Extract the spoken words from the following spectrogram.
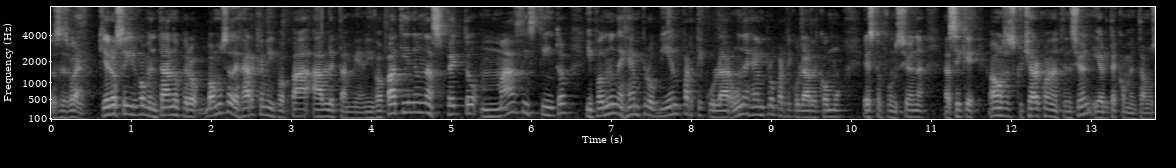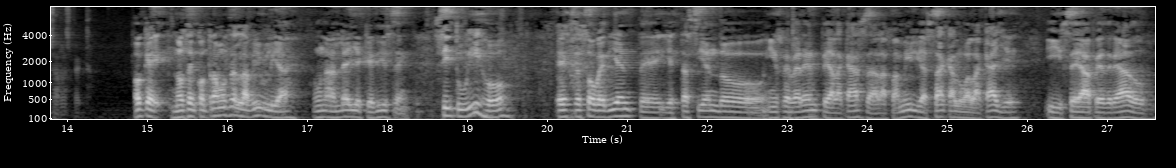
Entonces, bueno, quiero seguir comentando, pero vamos a dejar que mi papá hable también. Mi papá tiene un aspecto más distinto y pone un ejemplo bien particular, un ejemplo particular de cómo esto funciona. Así que vamos a escuchar con atención y ahorita comentamos al respecto. Ok, nos encontramos en la Biblia unas leyes que dicen, si tu hijo es desobediente y está siendo irreverente a la casa, a la familia, sácalo a la calle y sea apedreado,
